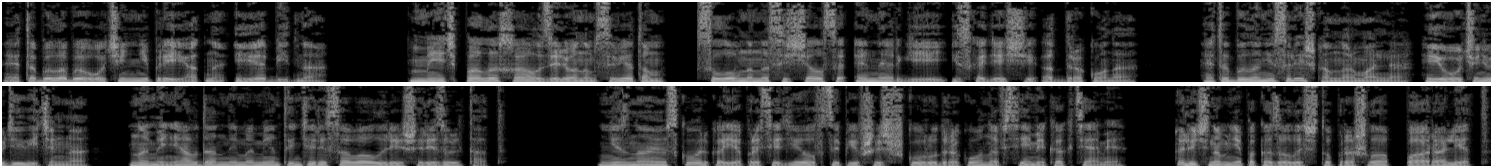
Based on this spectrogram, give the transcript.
Это было бы очень неприятно и обидно. Меч полыхал зеленым светом, словно насыщался энергией, исходящей от дракона. Это было не слишком нормально и очень удивительно, но меня в данный момент интересовал лишь результат. Не знаю, сколько я просидел, вцепившись в шкуру дракона всеми когтями. Лично мне показалось, что прошла пара лет.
